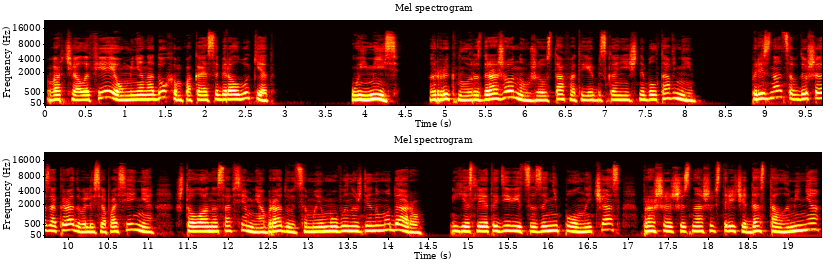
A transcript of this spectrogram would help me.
Ворчала фея у меня над ухом, пока я собирал букет. «Уймись!» Рыкнул раздраженно, уже устав от ее бесконечной болтовни. Признаться, в душе закрадывались опасения, что Лана совсем не обрадуется моему вынужденному удару. Если эта девица за неполный час, прошедший с нашей встречи, достала меня,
